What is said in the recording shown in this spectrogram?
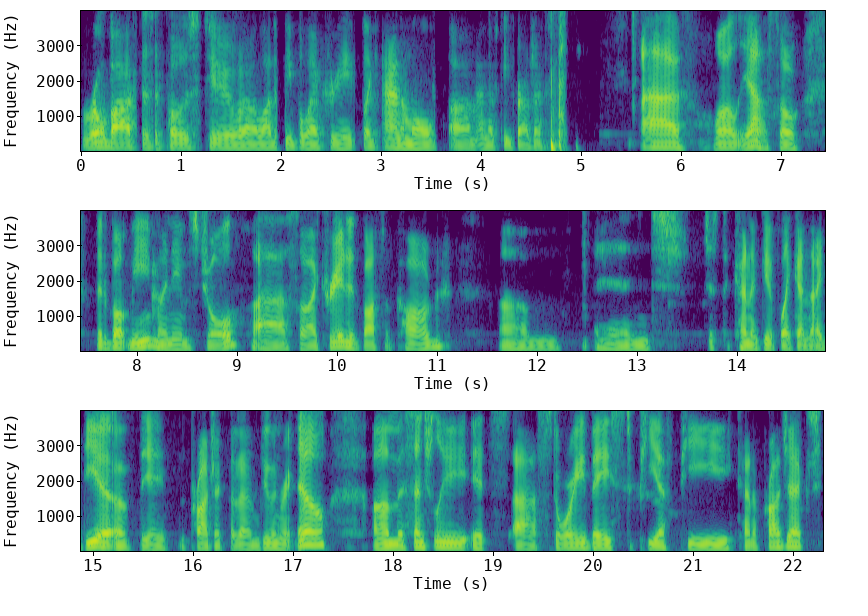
robots as opposed to uh, a lot of people that create like animal um, NFT projects? Uh, well, yeah. So, a bit about me. My name's Joel. Uh, so, I created Bots of Cog. Um, and just to kind of give like an idea of the, project that I'm doing right now, um, essentially it's a story based PFP kind of project.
